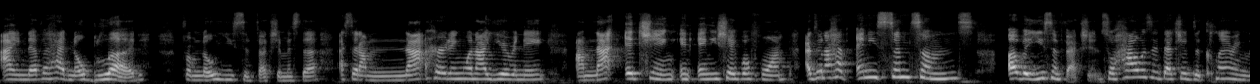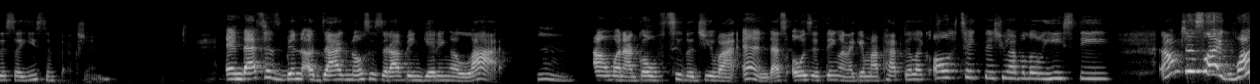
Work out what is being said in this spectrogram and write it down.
I never had no blood from no yeast infection, mister. I said, I'm not hurting when I urinate. I'm not itching in any shape or form. I do not have any symptoms of a yeast infection. So, how is it that you're declaring this a yeast infection? And that has been a diagnosis that I've been getting a lot. Mm. Um, when I go to the GYN, that's always a thing. When I get my pap, they're like, "Oh, take this. You have a little yeasty." And I'm just like, "Why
